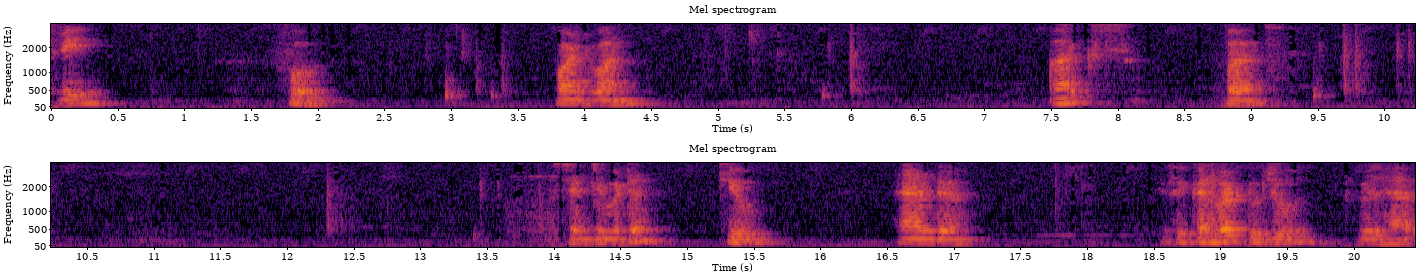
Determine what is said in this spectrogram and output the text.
0 6 3 4 point 1 ergs per centimeter cube. And uh, if we convert to joule we'll have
